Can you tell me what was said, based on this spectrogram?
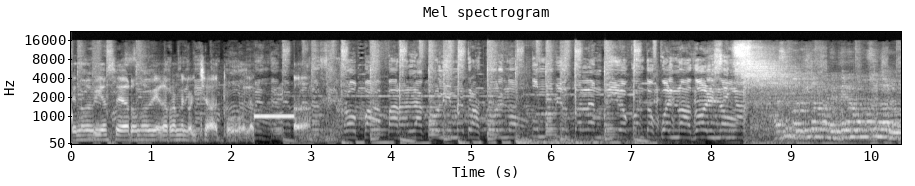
Que no debía ser, no debía agarrármelo al chato, la p***. Hace poquito nos metieron un floro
